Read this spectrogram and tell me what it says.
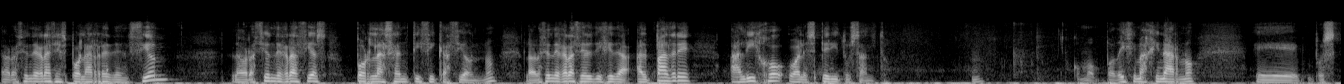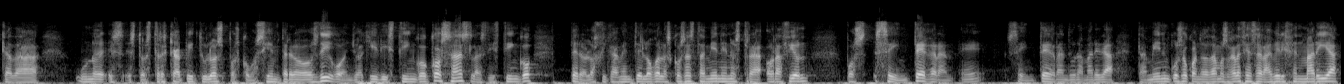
la oración de gracias por la redención, la oración de gracias por la santificación. ¿no? La oración de gracias es dirigida al Padre, al Hijo o al Espíritu Santo. Como podéis imaginar, ¿no? Eh, pues cada estos tres capítulos, pues como siempre os digo, yo aquí distingo cosas, las distingo, pero lógicamente luego las cosas también en nuestra oración pues se integran, ¿eh? se integran de una manera, también incluso cuando damos gracias a la Virgen María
